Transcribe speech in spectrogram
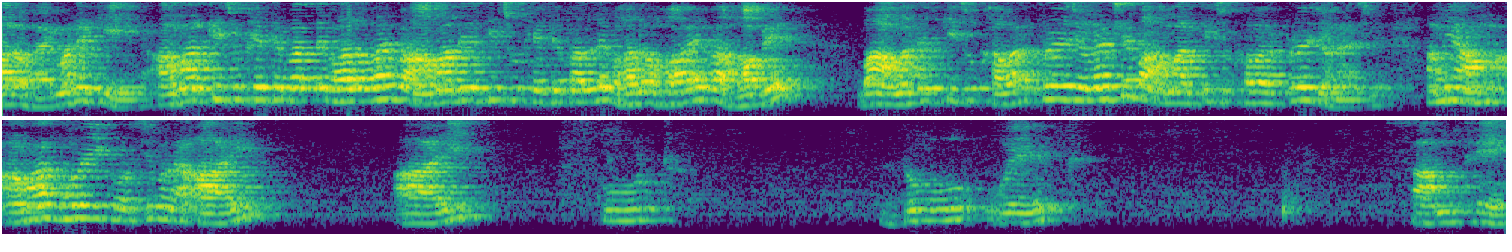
ভালো হয়। মানে কি? আমার কিছু খেতে পারলে ভালো হয় বা আমাদের কিছু খেতে পারলে ভালো হয় বা হবে বা আমাদের কিছু খাবার প্রয়োজন আছে বা আমার কিছু খাবার প্রয়োজন আছে। আমি আমার ধরেই করছি মানে I I could do with something,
